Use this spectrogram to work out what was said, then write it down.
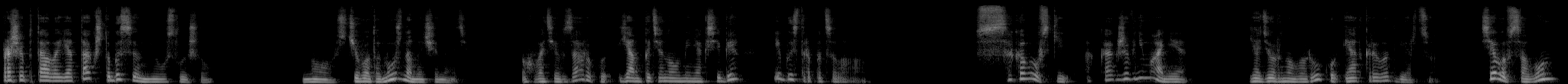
прошептала я так, чтобы сын не услышал. «Но с чего-то нужно начинать». Ухватив за руку, Ян потянул меня к себе и быстро поцеловал. «Соколовский, а как же внимание?» Я дернула руку и открыла дверцу. Села в салон,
